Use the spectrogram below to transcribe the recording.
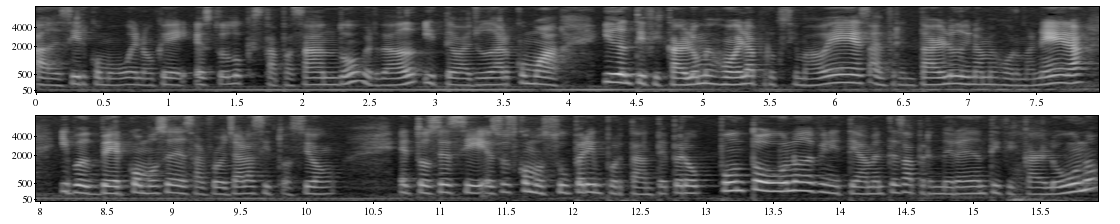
a, decir como, bueno, ok, esto es lo que está pasando, ¿verdad? Y te va a ayudar como a identificarlo mejor la próxima vez, a enfrentarlo de una mejor manera y pues ver cómo se desarrolla la situación. Entonces sí, eso es como súper importante, pero punto uno definitivamente es aprender a identificarlo uno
